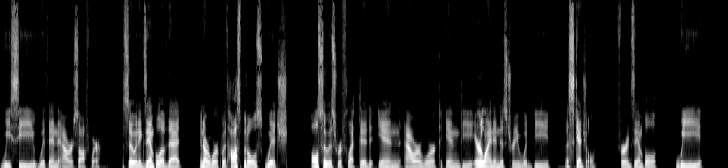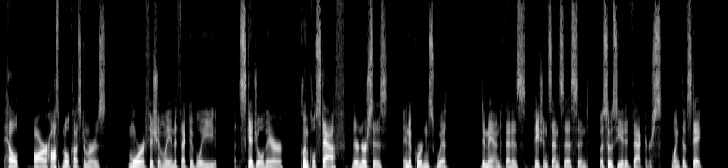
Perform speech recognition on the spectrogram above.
we see within our software. So, an example of that in our work with hospitals, which also is reflected in our work in the airline industry, would be a schedule. For example, we help our hospital customers more efficiently and effectively schedule their clinical staff, their nurses, in accordance with demand, that is, patient census and associated factors, length of stay.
